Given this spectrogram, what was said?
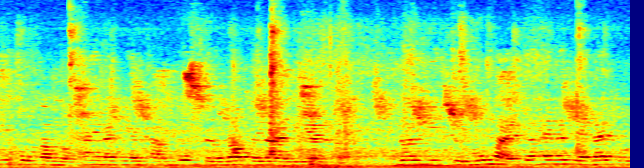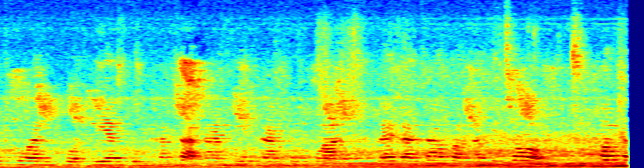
ที่ครูกำหนดให้นักเรียนทำเพิ่มเติมนอกเวลาเรียน โดยมีจุดมุ่งหมายเพื่อให้นักเรียนได้ทบทวนบทเรียนฝึกทักษะการคิดการค้นคว้าและการสร้างความรับผิดชอบ ความส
